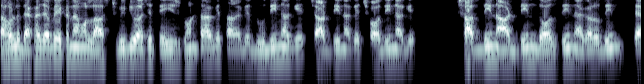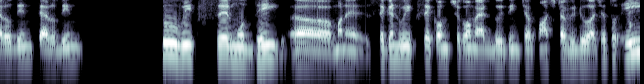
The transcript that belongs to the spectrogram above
তাহলে দেখা যাবে এখানে আমার লাস্ট ভিডিও আছে ২৩ ঘণ্টা আগে, তার আগে ২ দিন আগে, ৪ দিন আগে, ৬ দিন আগে, সাত দিন, আট দিন, ১০ দিন, ১১ দিন, ১৩ দিন, ১৩ দিন টু উইকস এর মধ্যেই মানে সেকেন্ড উইকস কমসে কম এক দুই তিন চার পাঁচটা ভিডিও আছে। তো এই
